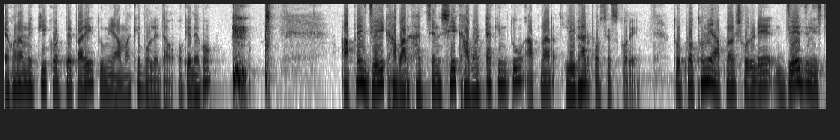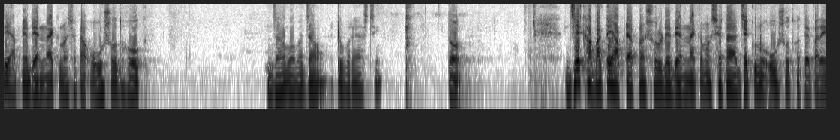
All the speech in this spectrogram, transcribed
এখন আমি কি করতে পারি, তুমি আমাকে বলে দাও। ওকে, দেখো। আপনি যেই খাবার খাচ্ছেন, সেই খাবারটা কিন্তু আপনার লিভার প্রসেস করে। তো প্রথমে আপনার শরীরে যে জিনিসটি আপনি দেন না কেন, সেটা ঔষধ হোক। যাও বাবা, যাও, একটু পরে আসছি। তো যে খাবারটাই আপনি আপনার শরীরে দেন না কেন, সেটা যে কোনো ঔষধ হতে পারে,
